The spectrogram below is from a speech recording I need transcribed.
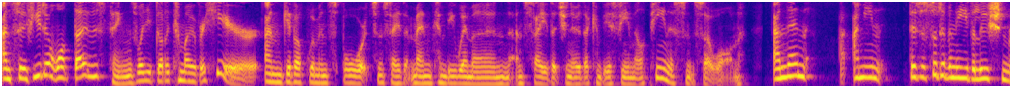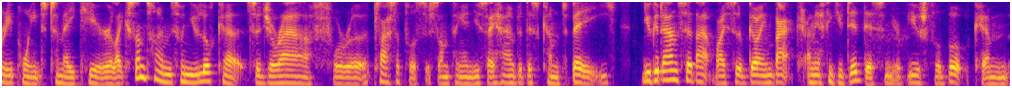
And so if you don't want those things, well, you've got to come over here and give up women's sports and say that men can be women and say that, you know, there can be a female penis and so on. And then, I mean, there's a sort of an evolutionary point to make here. Like sometimes when you look at a giraffe or a platypus or something and you say, how did this come to be? You could answer that by sort of going back. I mean, I think you did this in your beautiful book. Um,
